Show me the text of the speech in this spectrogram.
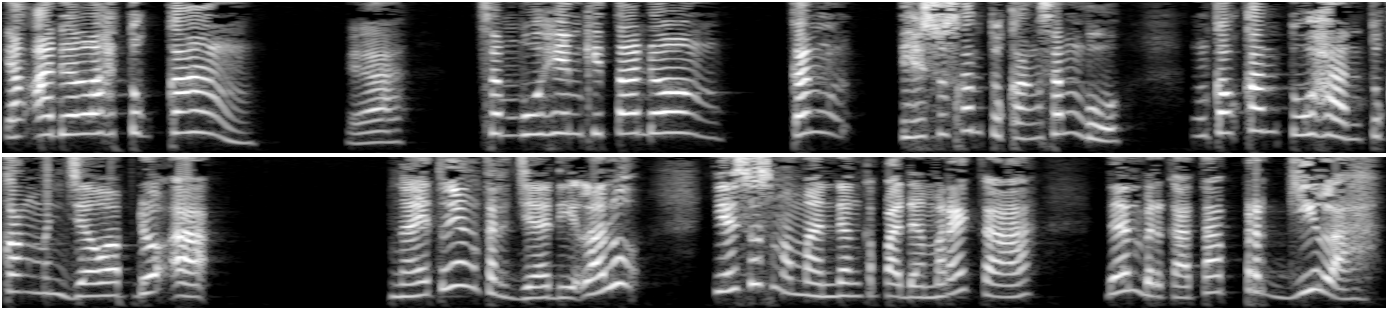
yang adalah tukang. Ya, sembuhin kita dong. Kan Yesus kan tukang sembuh. Engkau kan Tuhan, tukang menjawab doa. Nah itu yang terjadi. Lalu Yesus memandang kepada mereka dan berkata, pergilah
